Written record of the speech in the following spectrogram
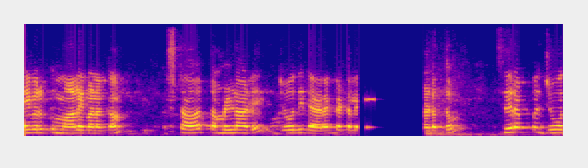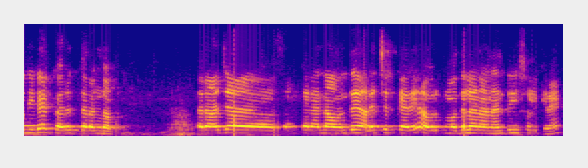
அனைவருக்கும் மாலை வணக்கம். ஸ்டார் தமிழ்நாடு ஜோதிட அறக்கட்டளை நடத்தும் சிறப்பு ஜோதிட கருத்தரங்கம். ராஜா சங்கர் அண்ணா வந்து அழைச்சிருக்காரு. அவருக்கு முதல்ல நான் நன்றி சொல்லிக்கிறேன்.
